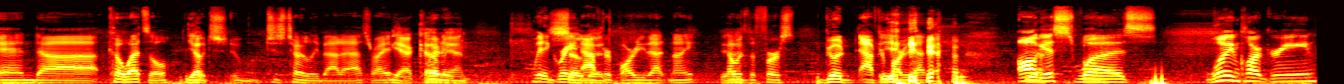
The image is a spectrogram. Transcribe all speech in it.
and uh, Koe Wetzel, Yep. which just totally badass, right? Yeah, We Co man. we had a great So after party that night. Yeah. That was the first good after party. That Yeah. August fun. was William Clark Green.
